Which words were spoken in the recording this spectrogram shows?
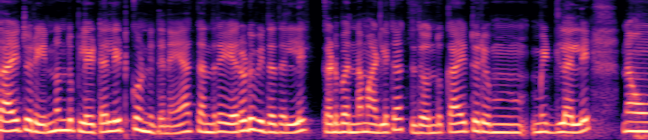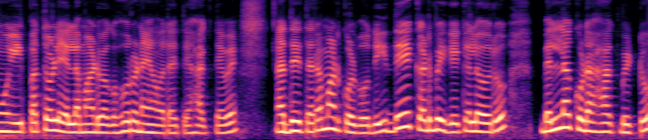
ಕಾಯಿ ತುರಿ ಇನ್ನೊಂದು ಪ್ಲೇಟಲ್ಲಿ ಇಟ್ಕೊಂಡಿದ್ದೇನೆ. ಯಾಕಂದರೆ ಎರಡು ವಿಧದಲ್ಲಿ ಕಡುಬನ್ನು ಮಾಡಲಿಕ್ಕೆ ಆಗ್ತದೆ. ಒಂದು ಕಾಯಿತುರಿ ಮಿಡ್ಲಲ್ಲಿ ನಾವು ಈ ಪತ್ತೊಳ್ಳಿ ಎಲ್ಲ ಮಾಡುವಾಗ ಹೂರಣೆ ಯಾವ ಹಾಕ್ತೇವೆ. ಅದೇ ಥರ ಮಾಡ್ಕೊಳ್ಬೋದು. ಇದೇ ಕಡುಬಿಗೆ ಕೆಲವರು ಬೆಲ್ಲ ಕೂಡ ಹಾಕಿಬಿಟ್ಟು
